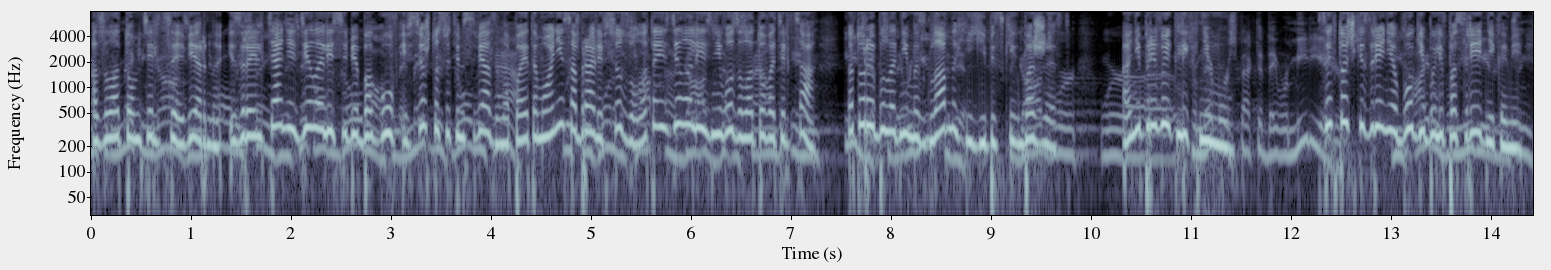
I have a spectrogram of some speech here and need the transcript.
О золотом тельце, верно. Израильтяне делали себе богов и все, что с этим связано, поэтому они собрали все золото и сделали из него золотого тельца, который был одним из главных египетских божеств. Они привыкли к нему. С их точки зрения, боги были посредниками.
